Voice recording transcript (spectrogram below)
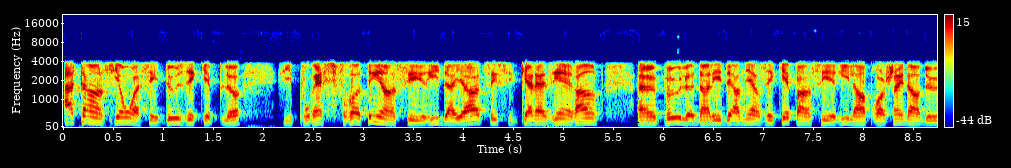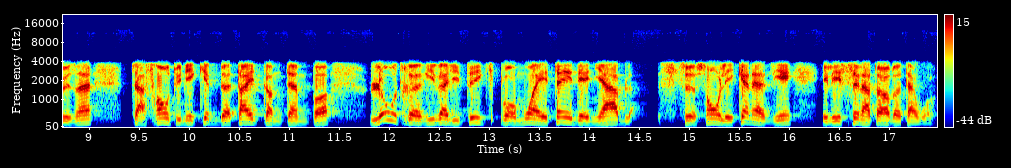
attention à ces deux équipes-là. Ils pourraient se frotter en série d'ailleurs. Tu sais, si le Canadien rentre un peu dans les dernières équipes en série l'an prochain, dans deux ans, tu affrontes une équipe de tête comme Tempa. L'autre rivalité qui pour moi est indéniable, ce sont les Canadiens et les sénateurs d'Ottawa.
